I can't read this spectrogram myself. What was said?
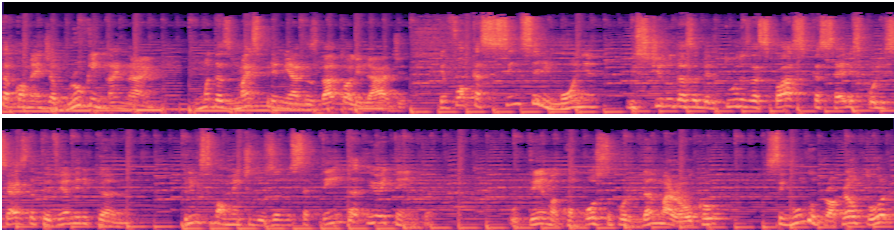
Da comédia Brooklyn Nine-Nine, uma das mais premiadas da atualidade, evoca sem cerimônia o estilo das aberturas das clássicas séries policiais da TV americana, principalmente dos anos 70 e 80. O tema, composto por Dan Marocco, segundo o próprio autor,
